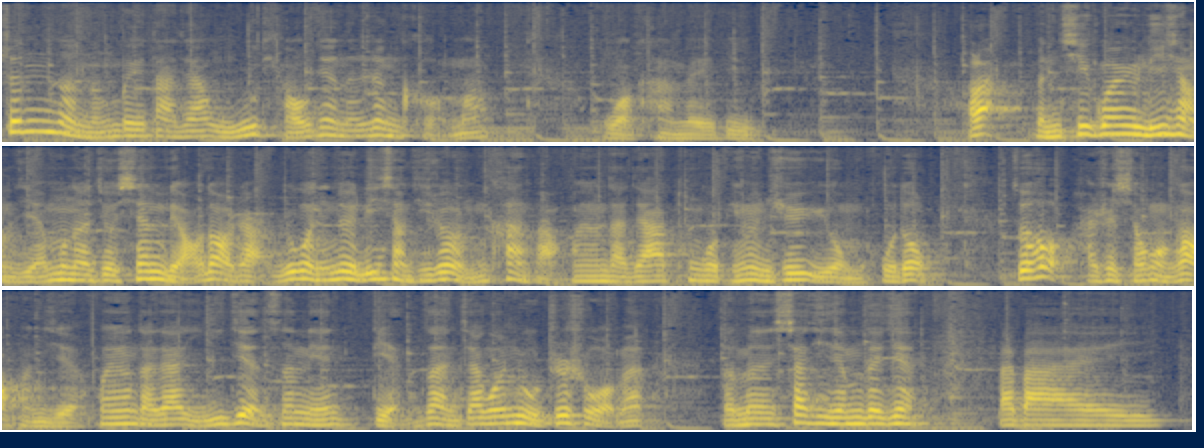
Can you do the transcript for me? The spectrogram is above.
真的能被大家无条件的认可吗？我看未必。好了，本期关于理想的节目呢，就先聊到这儿。如果您对理想汽车有什么看法，欢迎大家通过评论区与我们互动。最后还是小广告环节，欢迎大家一键三连、点赞加关注支持我们。咱们下期节目再见，拜拜。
